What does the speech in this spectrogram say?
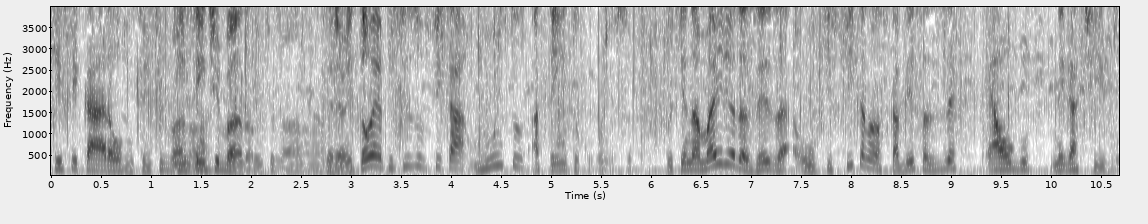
que ficaram Incentivando. incentivando. Né? Incentivando, né? Entendeu? Então é preciso ficar muito atento com isso. Porque na maioria das vezes o que fica na nossa cabeça às vezes é, é algo negativo.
